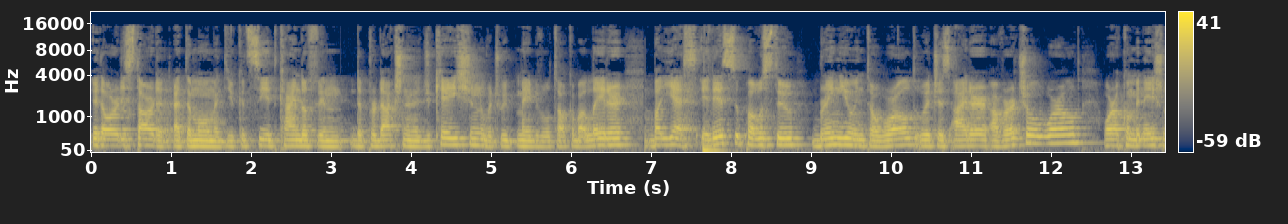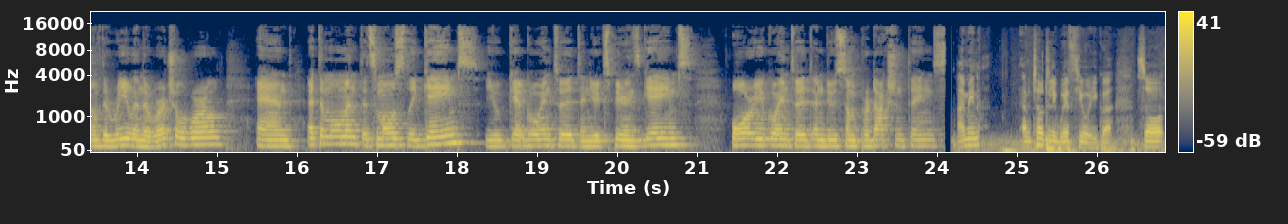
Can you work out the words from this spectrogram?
It already started at the moment. You could see it kind of in the production and education, which we maybe will talk about later. But yes, it is supposed to bring bring you into a world which is either a virtual world or a combination of the real and the virtual world. And at the moment, it's mostly games. You get go into it and you experience games, or you go into it and do some production things. I mean, I'm totally with you, Igor. So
